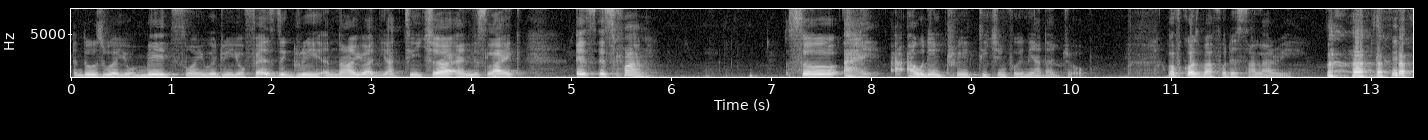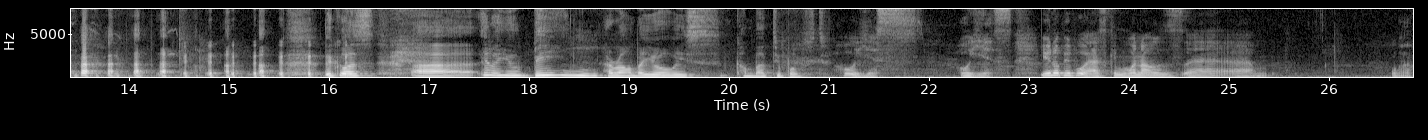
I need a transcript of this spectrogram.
and those who were your mates when you were doing your first degree mm. and now you are their teacher and it's like it's, it's fun so I, I wouldn't trade teaching for any other job of course but for the salary because uh, you know you've been around, but you always come back to post. Oh yes, oh yes. You know, people were asking me when I was uh, um, well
